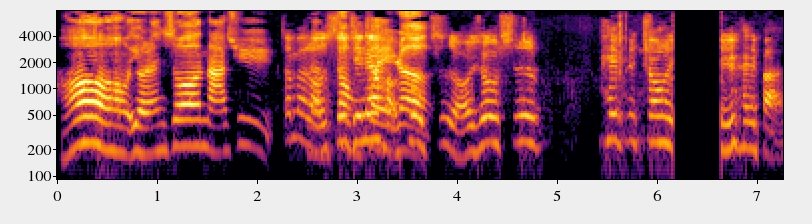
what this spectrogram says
哦，有人说拿去三百老师今天好退热克制哦，就是黑终于黑白。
